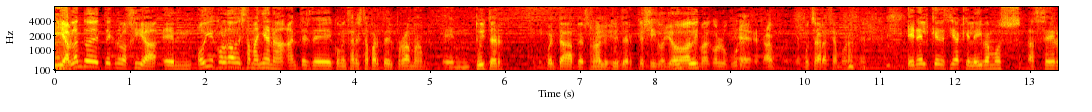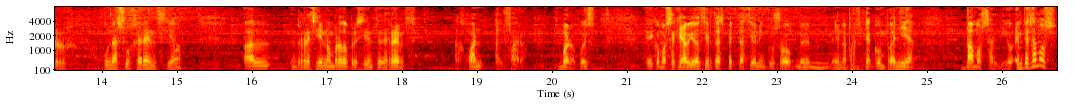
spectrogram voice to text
Y hablando de tecnología, em, hoy he colgado esta mañana, antes de comenzar esta parte del programa, en Twitter, en mi cuenta personal Sí, de Twitter. que sigo yo, tuit- además, con locura. Eh, claro, eh, muchas gracias, Mona. en el que decía que le íbamos a hacer una sugerencia al recién nombrado presidente de Renfe, a Juan Alfaro. Bueno, pues eh, como sé que ha habido cierta expectación, incluso em, en la propia compañía, vamos al lío. Empezamos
